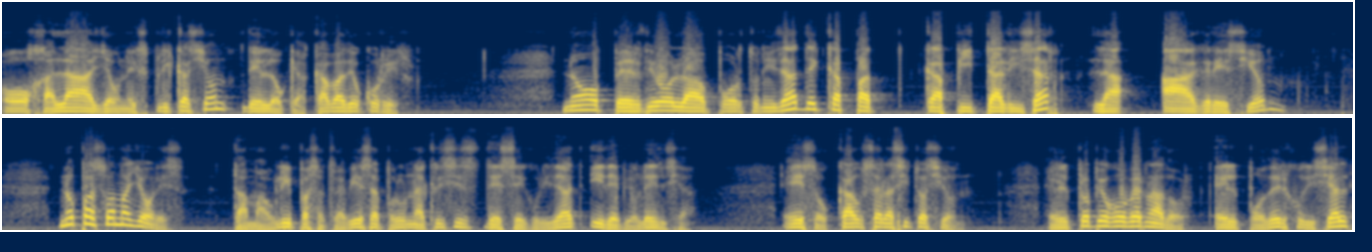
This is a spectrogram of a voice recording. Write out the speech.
Ojalá haya una explicación de lo que acaba de ocurrir. No perdió la oportunidad de capitalizar la agresión. No pasó a mayores. Tamaulipas atraviesa por una crisis de seguridad y de violencia. Eso causa la situación el propio gobernador, el Poder Judicial,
